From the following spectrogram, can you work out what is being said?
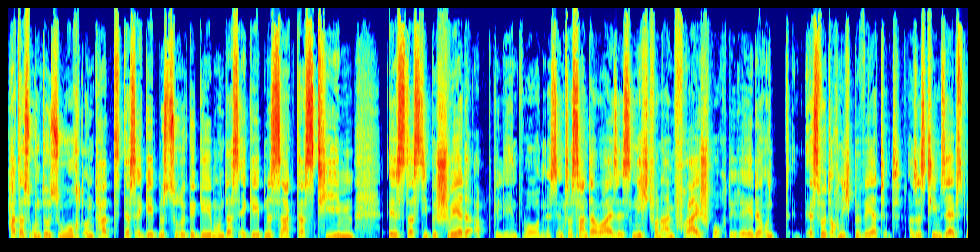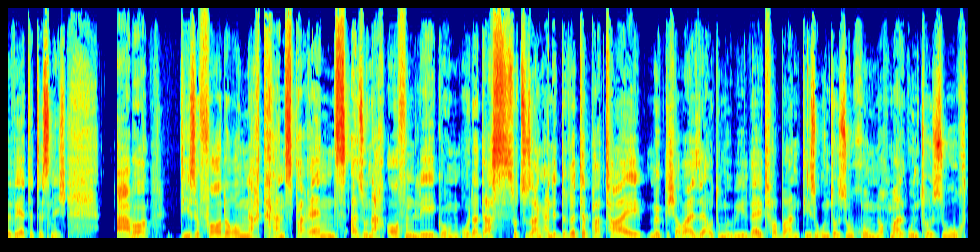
hat das untersucht und hat das Ergebnis zurückgegeben. Und das Ergebnis sagt das Team, ist, dass die Beschwerde abgelehnt abgelehnt worden ist. Interessanterweise ist nicht von einem Freispruch die Rede und es wird auch nicht bewertet. Also das Team selbst bewertet es nicht. Aber diese Forderung nach Transparenz, also nach Offenlegung oder dass sozusagen eine dritte Partei, möglicherweise der Automobilweltverband, diese Untersuchung nochmal untersucht,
